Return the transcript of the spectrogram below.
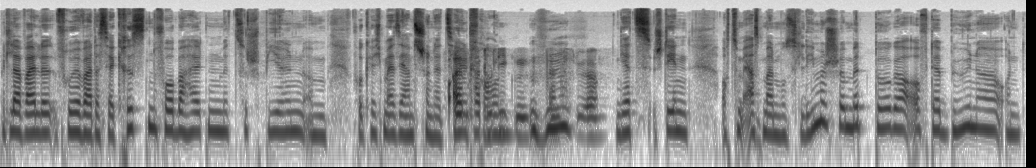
mittlerweile, früher war das ja Christen vorbehalten mitzuspielen. Ähm, Frau Kirchmeier, Sie haben es schon erzählt. Katholiken, Frauen. ganz früher. Jetzt stehen auch zum ersten Mal muslimische Mitbürger auf der Bühne. Und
